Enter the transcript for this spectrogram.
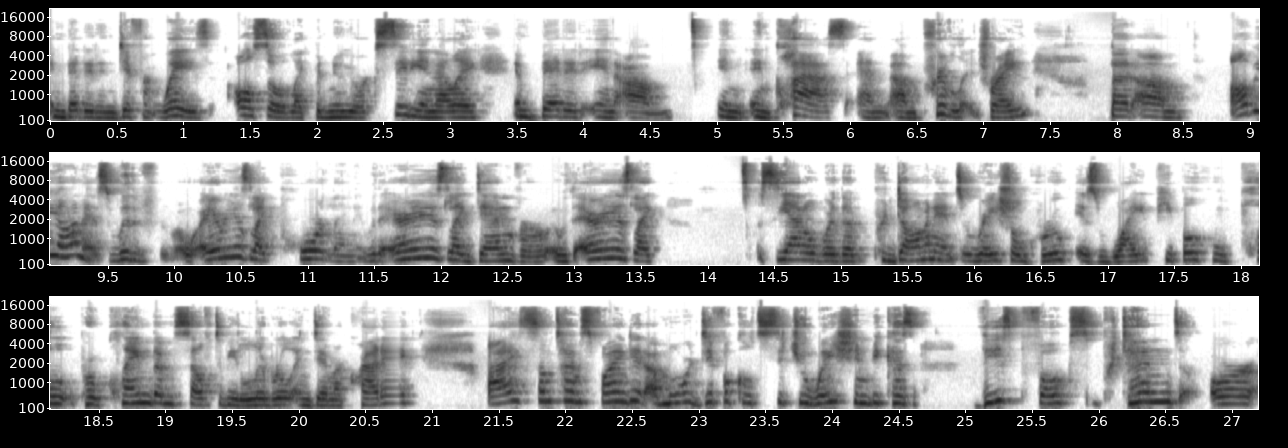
embedded in different ways. Also, like the New York City and LA, embedded in um, in in class and um, privilege, right? But um, I'll be honest with areas like Portland, with areas like Denver, with areas like Seattle, where the predominant racial group is white people who pro- proclaim themselves to be liberal and democratic, I sometimes find it a more difficult situation because these folks pretend or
